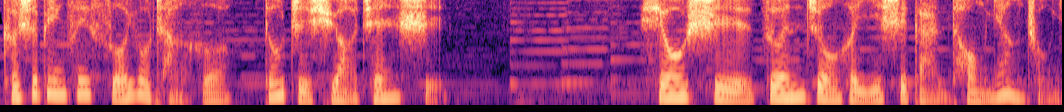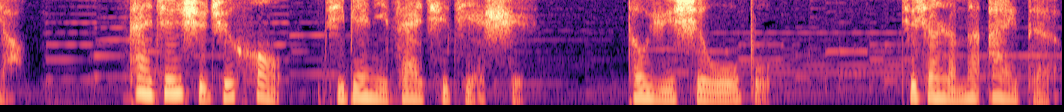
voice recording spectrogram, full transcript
可是并非所有场合都只需要真实。修饰、尊重和仪式感同样重要。太真实之后，即便你再去解释，都于事无补。就像人们爱的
